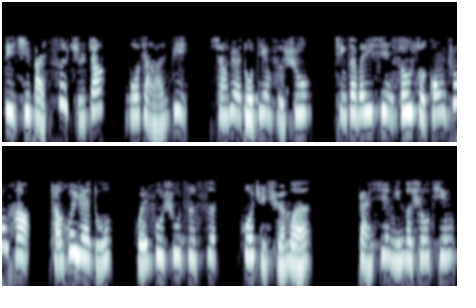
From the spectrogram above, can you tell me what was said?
第七百四十章播讲完毕。想阅读电子书。请在微信搜索公众号“常会阅读”，回复数字四获取全文。感谢您的收听。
